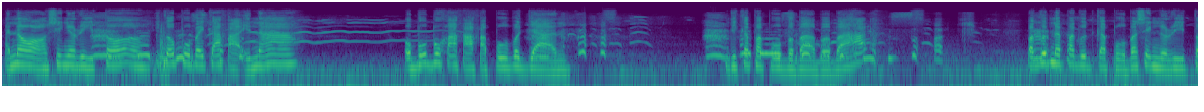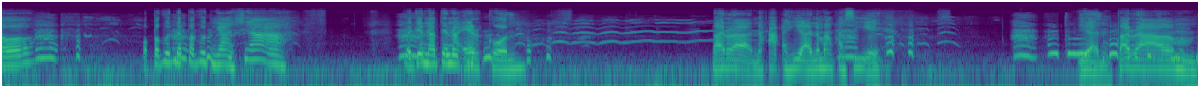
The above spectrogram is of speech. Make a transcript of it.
Ano, senyorito, ikaw po ba'y kakain na? O bubo ka kakapo ba dyan? Hindi ka pa po bababa? Pagod na pagod ka po ba, senyorito? O pagod na pagod nga siya. Lagyan natin ng aircon. Para nakakahiya naman kasi eh. Yan, para... um,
